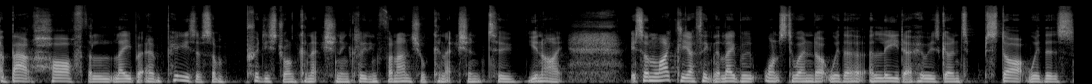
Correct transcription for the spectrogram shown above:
about half the Labour MPs have some pretty strong connection, including financial connection to Unite. It's unlikely, I think, that Labour wants to end up with a, a leader who is going to start with as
